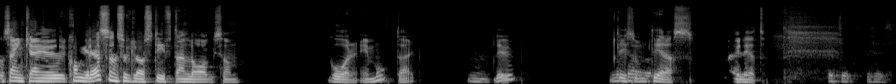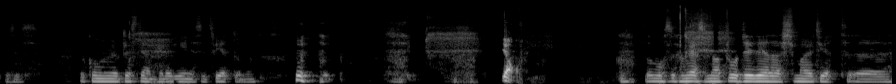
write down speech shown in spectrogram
Och sen kan ju kongressen såklart stifta en lag som går emot det här. mm. Det Det kan liksom vara- deras möjlighet. Precis, precis, precis. Då kommer väl presidenten lägga in sitt veto. Men... Ja. Så måste kongressen ha två tredjedelars majoritet. Eh,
